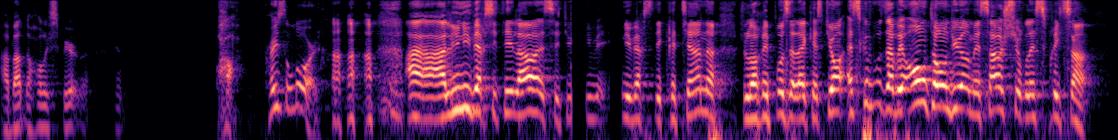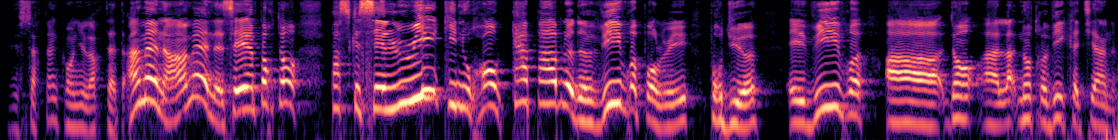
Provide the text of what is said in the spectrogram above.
about the Holy Spirit? Oh, Praise the Lord. à, l'université, là, c'est une université chrétienne, je leur ai posé la question, est-ce que vous avez entendu un message sur l'Esprit Saint? Certains cognent leur tête. Amen, amen, c'est important, parce que c'est lui qui nous rend capables de vivre pour lui, pour Dieu, et vivre euh, dans notre vie chrétienne.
